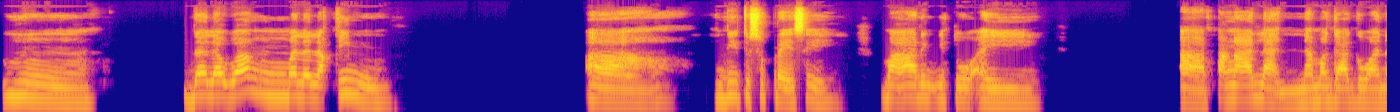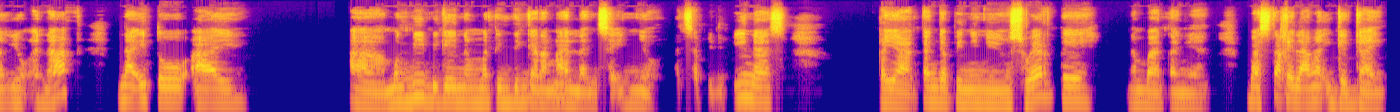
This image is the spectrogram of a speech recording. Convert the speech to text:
Hmm. Dalawang malalaking ah hindi ito sorpresa eh. Maaring ito ay ah, pangalan na magagawa ng iyong anak na ito ay ah, magbibigay ng matinding karangalan sa inyo at sa Pilipinas. Kaya tanggapin ninyo yung swerte ng batang yan. Basta kailangan i-guide.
